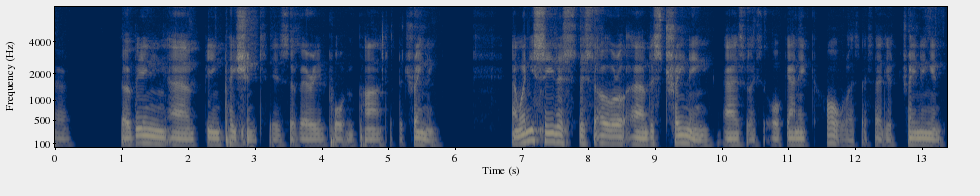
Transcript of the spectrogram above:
Uh, So being um, being patient is a very important part of the training. And when you see this this overall um, this training as an organic whole, as I said, you're training in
